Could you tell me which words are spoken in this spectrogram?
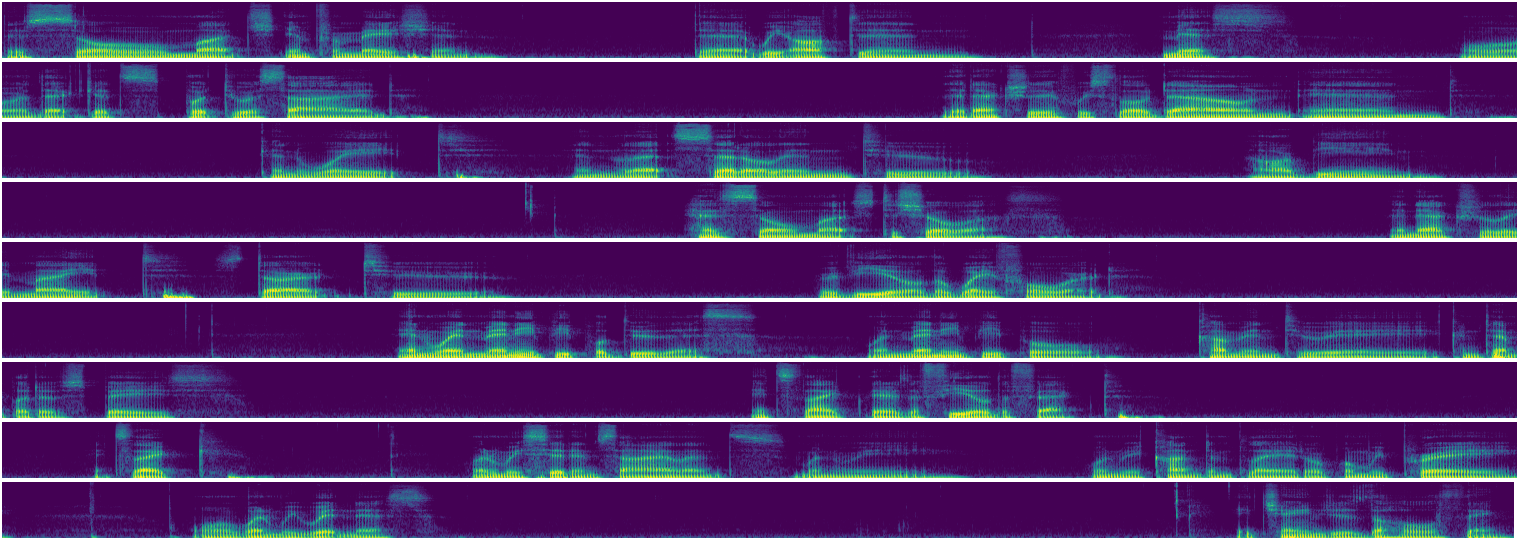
There's so much information that we often miss or that gets put to a side. That actually, if we slow down and can wait and let settle into our being, has so much to show us and actually might start to reveal the way forward. And when many people do this, when many people come into a contemplative space, it's like there's a field effect. It's like when we sit in silence, when we when we contemplate or when we pray or when we witness. It changes the whole thing.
